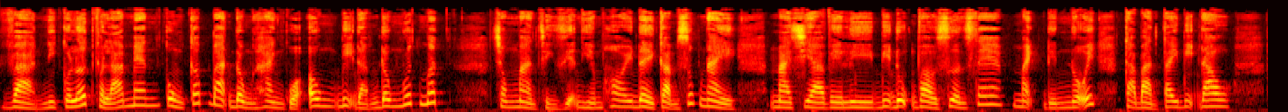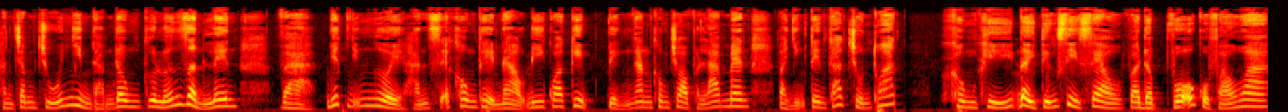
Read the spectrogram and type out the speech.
Và Nicholas Flamen cùng các bạn đồng hành của ông bị đám đông nuốt mất. Trong màn trình diễn hiếm hoi đầy cảm xúc này, Machiavelli bị đụng vào sườn xe mạnh đến nỗi cả bàn tay bị đau. Hắn chăm chú nhìn đám đông cứ lớn dần lên và biết những người hắn sẽ không thể nào đi qua kịp để ngăn không cho Flamen và những tên khác trốn thoát. Không khí đầy tiếng xì xèo và đập vỗ của pháo hoa,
